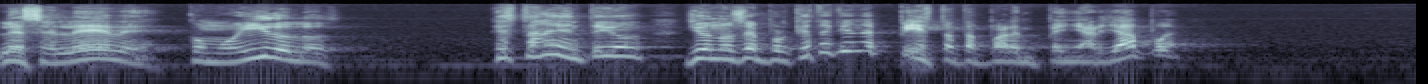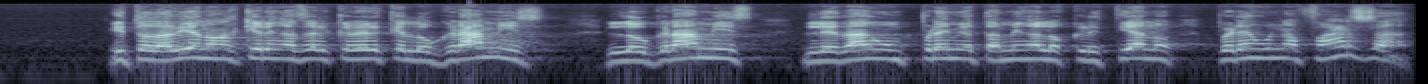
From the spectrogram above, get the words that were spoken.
les eleve como ídolos. Esta gente, yo, yo no sé por qué te tiene pista para empeñar ya, pues. Y todavía nos quieren hacer creer que los Grammys, los Grammys le dan un premio también a los cristianos, pero es una farsa.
